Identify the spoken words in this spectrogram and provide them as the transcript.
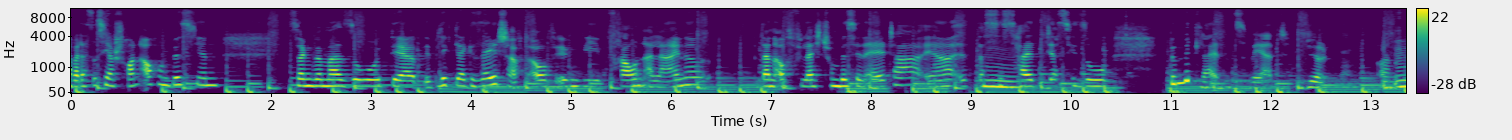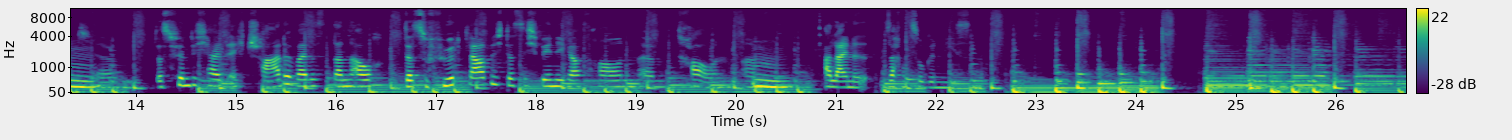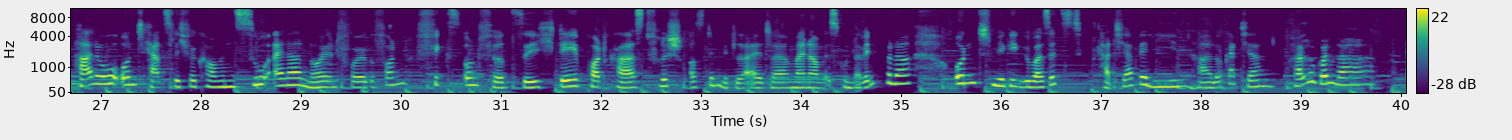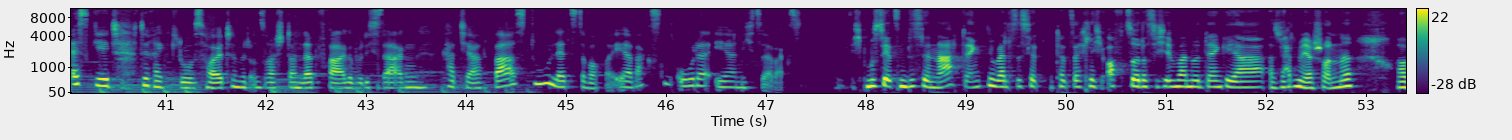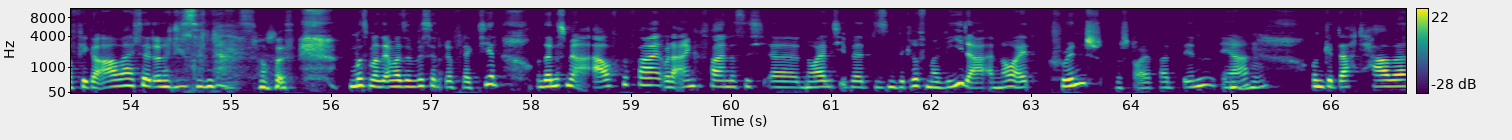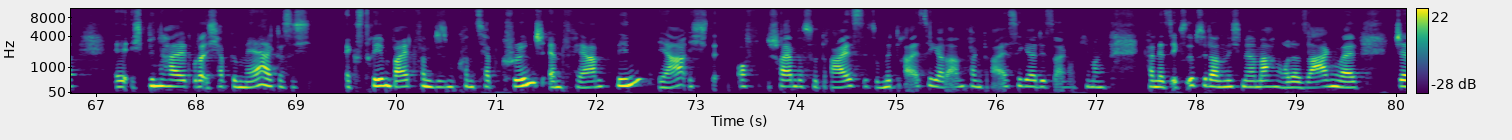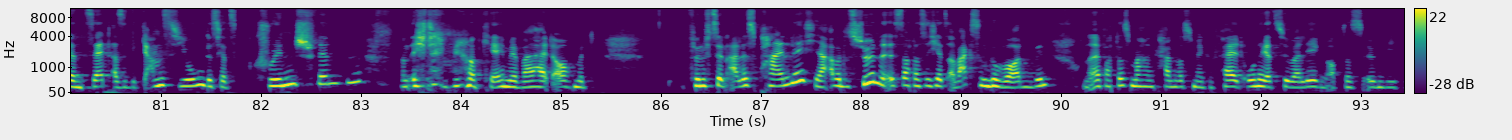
Aber das ist ja schon auch ein bisschen, sagen wir mal so, der Blick der Gesellschaft auf irgendwie Frauen alleine, dann auch vielleicht schon ein bisschen älter, ja, das hm. ist halt, dass sie so bemitleidenswert wirken. Und mm. ähm, das finde ich halt echt schade, weil es dann auch dazu führt, glaube ich, dass sich weniger Frauen ähm, trauen, ähm, mm. alleine Sachen zu genießen. Hallo und herzlich willkommen zu einer neuen Folge von Fix und 40, dem Podcast frisch aus dem Mittelalter. Mein Name ist Gunda Windmüller und mir gegenüber sitzt Katja Berlin. Hallo Katja. Hallo Gunda. Es geht direkt los heute mit unserer Standardfrage, würde ich sagen. Katja, warst du letzte Woche eher erwachsen oder eher nicht so erwachsen? Ich muss jetzt ein bisschen nachdenken, weil es ist ja tatsächlich oft so, dass ich immer nur denke, ja, also wir hatten ja schon, ne, oh, viel gearbeitet oder dies und das. So, muss man immer so ein bisschen reflektieren. Und dann ist mir aufgefallen oder eingefallen, dass ich äh, neulich über diesen Begriff mal wieder erneut cringe gestolpert bin, ja, mhm. und gedacht habe, äh, ich bin halt, oder ich habe gemerkt, dass ich extrem weit von diesem Konzept Cringe entfernt bin. Ja, ich oft schreiben das so 30, so mit 30er oder Anfang 30er, die sagen, okay, man kann jetzt XY nicht mehr machen oder sagen, weil Gen Z, also die ganz Jungen, das jetzt cringe finden. Und ich denke mir, okay, mir war halt auch mit 15 alles peinlich, ja, aber das Schöne ist doch, dass ich jetzt erwachsen geworden bin und einfach das machen kann, was mir gefällt, ohne jetzt zu überlegen, ob das irgendwie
